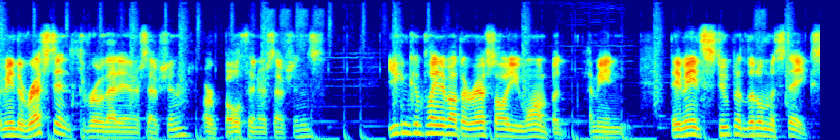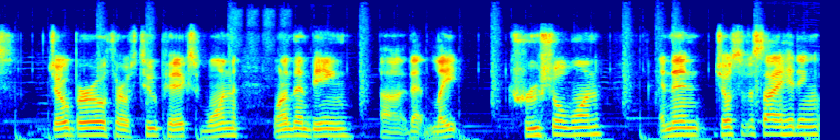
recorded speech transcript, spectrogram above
I mean, the refs didn't throw that interception or both interceptions. You can complain about the refs all you want, but I mean, they made stupid little mistakes. Joe Burrow throws two picks, one one of them being uh, that late crucial one, and then Joseph Ossai hitting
